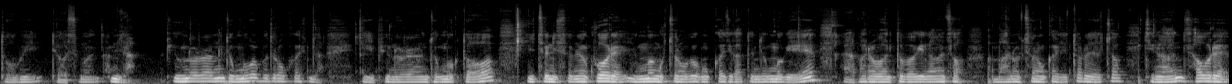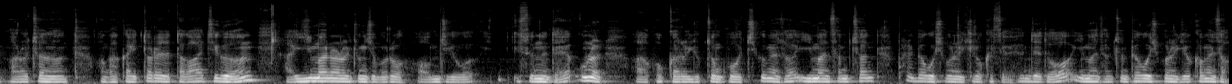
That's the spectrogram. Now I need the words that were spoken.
도움이 되었으면 합니다. 뷰노라는 종목을 보도록 하겠습니다. 이 뷰노라는 종목도 2023년 9월에 69,500원까지 갔던 종목이 아, 바나반 도박이 나면서 15,000원까지 떨어졌죠. 지난 4월에 15,000원 가까이 떨어졌다가 지금 아, 2만 원을 중심으로 어, 움직이고 있었는데 오늘 아, 고가를 6.95 찍으면서 23,850원을 기록했어요. 현재도 23,150원을 기록하면서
